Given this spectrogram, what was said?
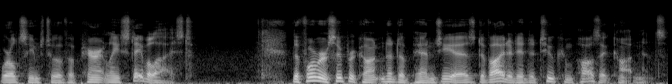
world seems to have apparently stabilized. The former supercontinent of Pangaea is divided into two composite continents.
